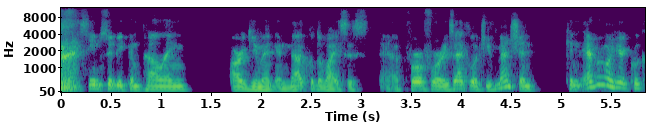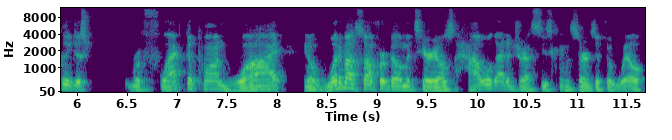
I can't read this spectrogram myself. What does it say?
seems to be compelling argument in medical devices uh, for, for exactly what you've mentioned. Can everyone here quickly just reflect upon why, you know, what about software bill of materials? How will that address these concerns if it will?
